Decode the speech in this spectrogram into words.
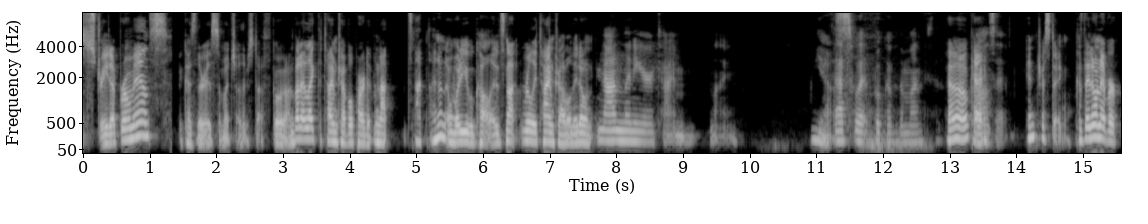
straight up romance because there is so much other stuff going on. But I like the time travel part of not it's not I don't know what do you would call it. It's not really time travel. They don't Non-linear timeline. Yes. That's what Book of the Month Oh, okay. calls it. Interesting. Because they don't ever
